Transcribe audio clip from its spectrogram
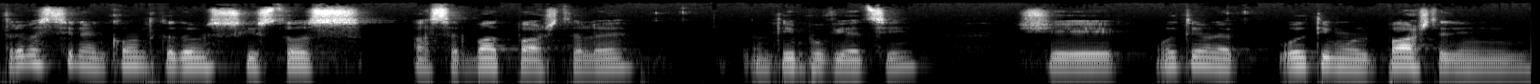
trebuie să ținem cont că Domnul Iisus Hristos a sărbat Paștele în timpul vieții și ultimele, ultimul Paște din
